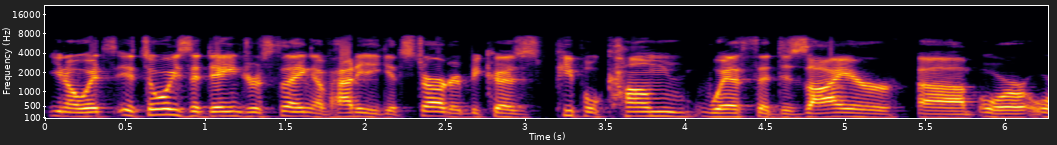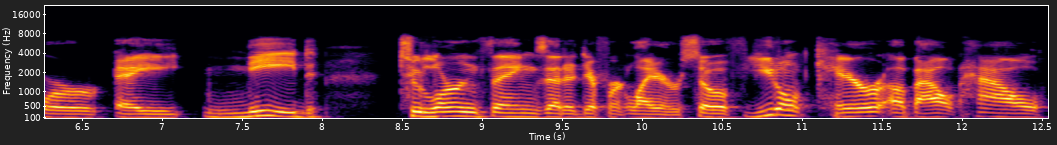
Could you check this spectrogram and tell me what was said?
you know, it's it's always a dangerous thing of how do you get started because people come with a desire um, or or a need to learn things at a different layer. So if you don't care about how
